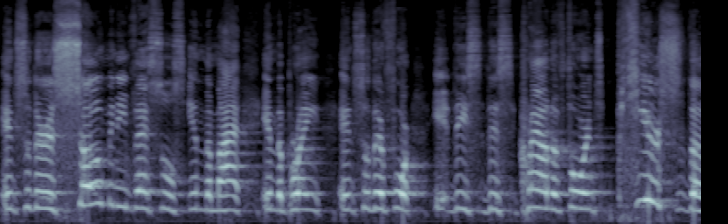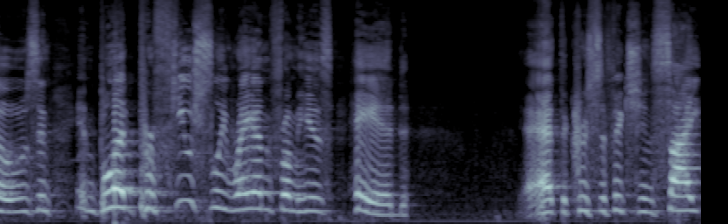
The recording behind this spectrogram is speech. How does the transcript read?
And so there is so many vessels in the mind, in the brain. And so therefore, it, this, this crown of thorns pierced those and, and blood profusely ran from his head. At the crucifixion site,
